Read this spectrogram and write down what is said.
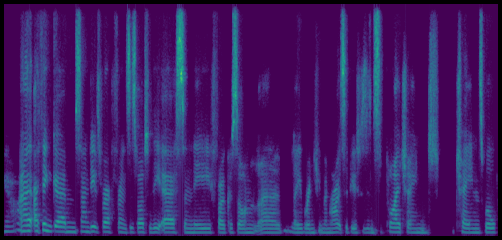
Yeah, I, I think um, reference as well to the S and the focus on uh, labour and human rights abuses in supply chain chains will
